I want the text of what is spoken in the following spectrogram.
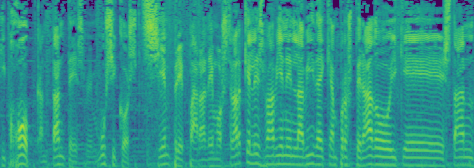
hip hop, cantantes, músicos, siempre para demostrar que les va bien en la vida y que han prosperado y que están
